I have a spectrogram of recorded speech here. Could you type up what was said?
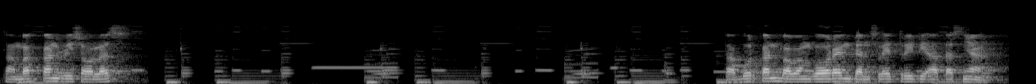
Tambahkan risoles Taburkan bawang goreng dan seledri di atasnya.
